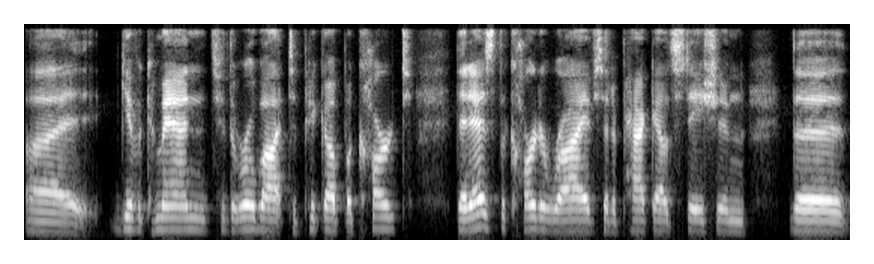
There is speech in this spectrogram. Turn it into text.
uh, give a command to the robot to pick up a cart. That as the cart arrives at a packout station, the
